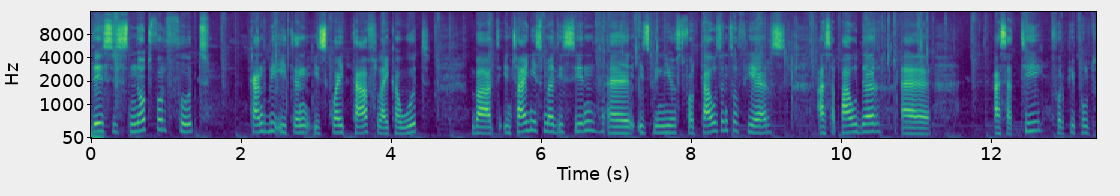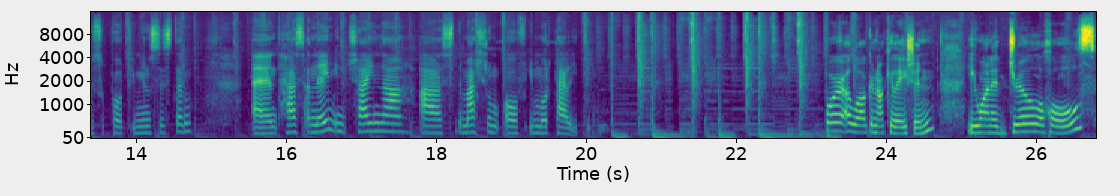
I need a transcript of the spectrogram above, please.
This is not for food, can't be eaten, it's quite tough like a wood, but in Chinese medicine uh, it's been used for thousands of years as a powder, uh, as a tea for people to support immune system and has a name in China as the mushroom of immortality. For a log inoculation, you want to drill holes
